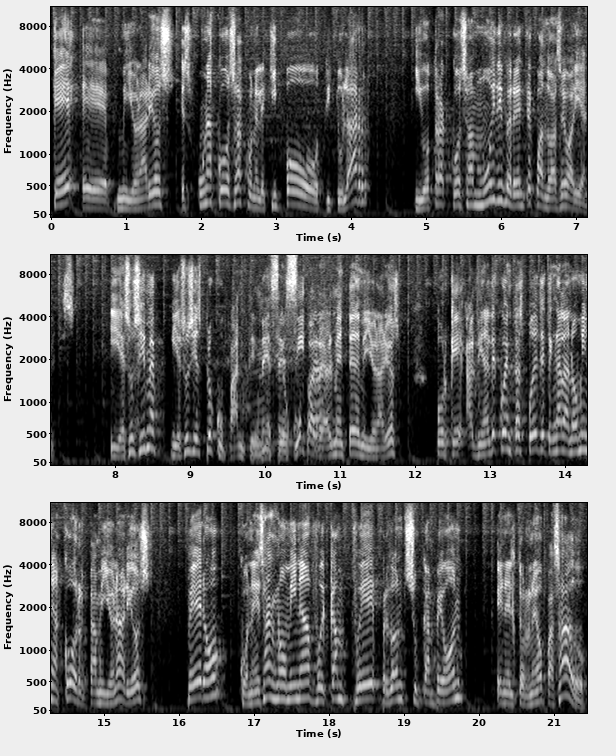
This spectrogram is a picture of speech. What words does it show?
que eh, Millonarios es una cosa con el equipo titular y otra cosa muy diferente cuando hace variantes. Y eso sí me, y eso sí es preocupante. Me preocupa realmente de Millonarios porque al final de cuentas puede que tenga la nómina corta Millonarios pero con esa nómina fue, fue perdón, subcampeón en el torneo pasado.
